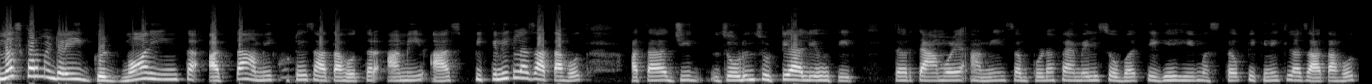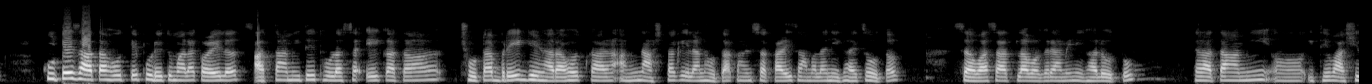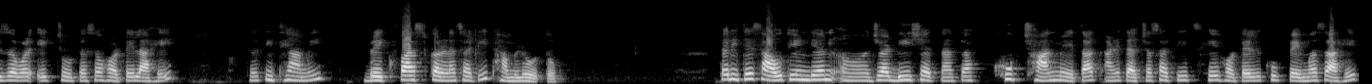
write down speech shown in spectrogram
नमस्कार मंडळी good morning तर आता आम्ही कुठे जात आहोत? तर आम्ही आज पिकनिकला जात आहोत. आता जी जोडून सुट्टी आली होती तर त्यामुळे आम्ही संपूर्ण फॅमिलीसोबत तिघेही मस्त पिकनिकला जात आहोत. कुठे जात आहोत ते पुढे तुम्हाला कळेलच. आता आम्ही ते थोडासा एक आता छोटा ब्रेक घेणार आहोत कारण आम्ही नाश्ता केला नव्हता कारण सकाळीच आम्हाला निघायचं होतं. सव्वा सातला वगैरे आम्ही निघालो होतो. तर आता आम्ही इथे वाशीजवळ एक छोटंसं हॉटेल आहे. तर तिथे आम्ही ब्रेकफास्ट करण्यासाठी थांबलो होतो. तर इथे साऊथ इंडियन ज्या डिश आहेत ना त्या खूप छान मिळतात आणि त्याच्यासाठीच हे हॉटेल खूप फेमस आहे.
